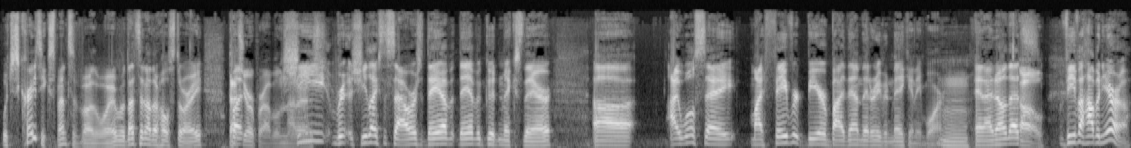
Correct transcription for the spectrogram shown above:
which is crazy expensive, by the way. But that's another whole story. That's But your problem, not she re- she likes the sours. They have they have a good mix there. Uh, I will say my favorite beer by them they don't even make anymore, and I know that's Oh. Viva Habanero.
